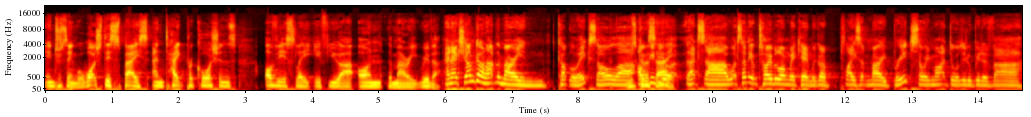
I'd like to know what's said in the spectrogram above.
Interesting. Well, watch this space and take precautions obviously, if you are on the Murray River. And actually, I'm going up the Murray in a couple of weeks. So I'll, uh, I'll give say. you a, that's uh, what's that? The October long weekend. We've got a place at Murray Bridge, so we might do a little bit of uh,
